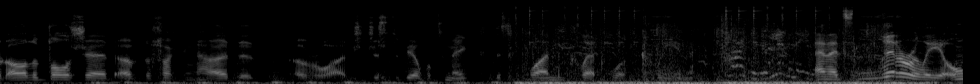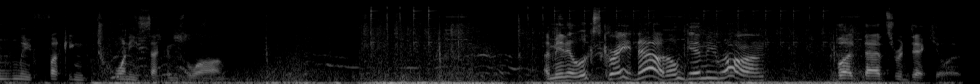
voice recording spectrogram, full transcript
out all the bullshit of the fucking HUD in Overwatch just to be able to make this one clip look clean. And it's literally only fucking 20 seconds long. I mean, it looks great now, don't get me wrong, but that's ridiculous.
